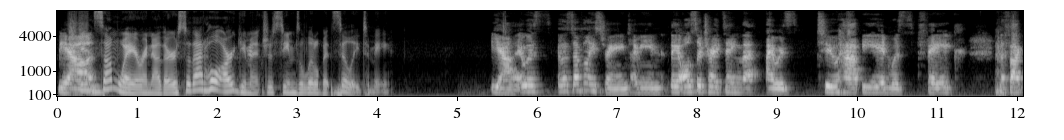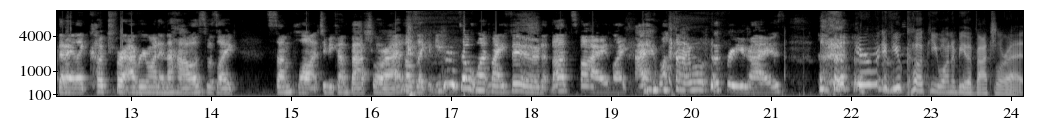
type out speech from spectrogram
Yeah. in some way or another. So that whole argument just seems a little bit silly to me. Yeah, it was it was definitely strange. I mean, they also tried saying that I was too happy and was fake. And the fact that I like cooked for everyone in the house was like some plot to become bachelorette. I was like, if you guys don't want my food, that's fine. Like I won't, I won't cook for you guys. You're, if you cook, you want to be the bachelorette.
